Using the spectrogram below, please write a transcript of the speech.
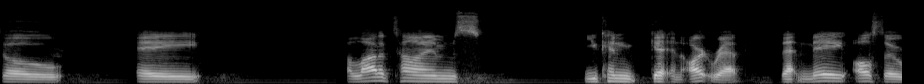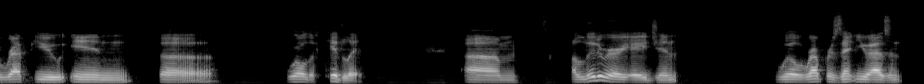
So a a lot of times you can get an art rep that may also rep you in the world of kidlit. Um, a literary agent will represent you as an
